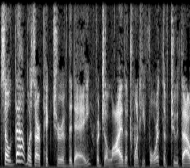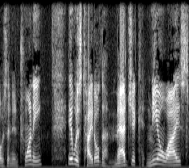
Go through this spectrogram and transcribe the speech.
So that was our picture of the day for July the 24th of 2020. It was titled Magic Neowise.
